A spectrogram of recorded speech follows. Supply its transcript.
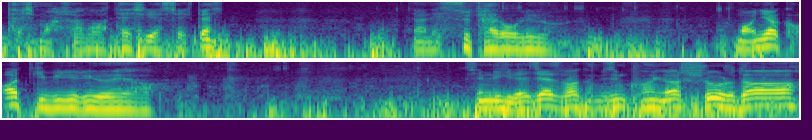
ateş maşallah ateş gerçekten yani süper oluyor. Manyak at gibi yürüyor ya. Şimdi gideceğiz. Bakın bizim koyunlar şurada.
